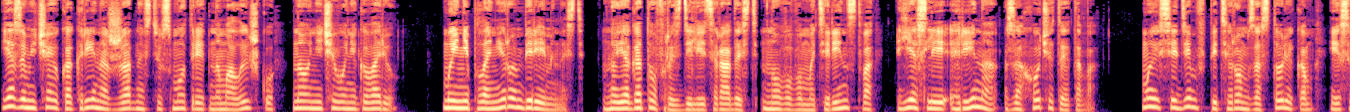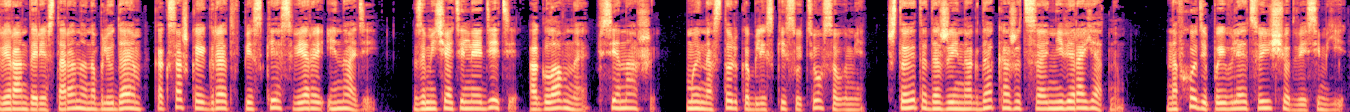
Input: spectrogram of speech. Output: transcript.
Я замечаю, как Рина с жадностью смотрит на малышку, но ничего не говорю. Мы не планируем беременность, но я готов разделить радость нового материнства, если Рина захочет этого. Мы сидим в пятером за столиком и с веранды ресторана наблюдаем, как Сашка играет в песке с Верой и Надей. Замечательные дети, а главное, все наши. Мы настолько близки с Утесовыми, что это даже иногда кажется невероятным. На входе появляются еще две семьи.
